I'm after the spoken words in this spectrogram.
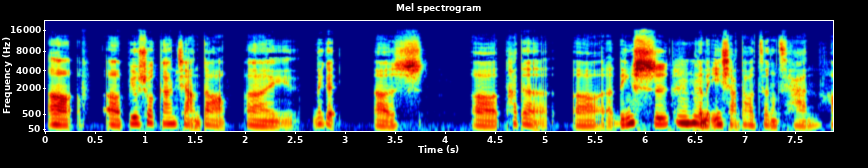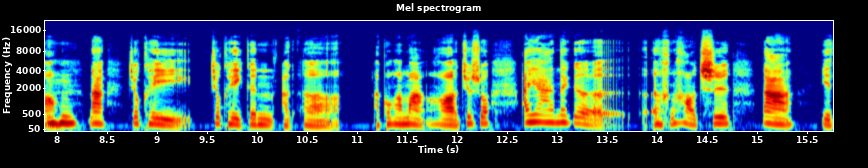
呃呃，比如说刚讲到呃那个呃是呃他的呃零食可能影响到正餐哈、那就可以就可以跟阿呃阿公阿妈哈、哦，就说哎呀那个呃很好吃，那也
